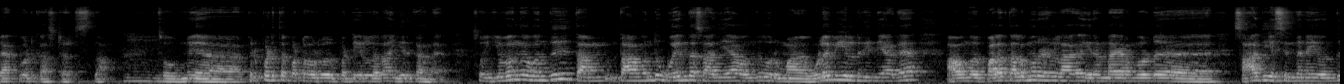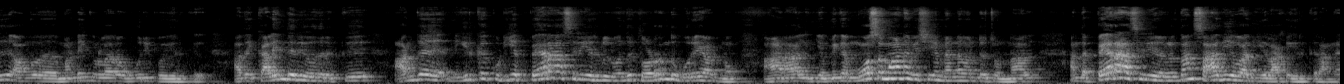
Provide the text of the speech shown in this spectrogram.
பேக்வர்ட் காஸ்டர்ஸ் தான். ஸோ பிற்படுத்தப்பட்டவர்கள் பட்டியலில் தான் இருக்காங்க. ஸோ இவங்க வந்து தாம் தான் வந்து உயர்ந்த சாதியாக வந்து ஒரு ம உளவியல் ரீதியாக அவங்க பல தலைமுறைகளாக இரண்டாயிரம் வருட சாதிய சிந்தனை வந்து அவங்க மண்டைக்குள்ளார ஊறி போயிருக்கு. அதை கலைந்தெறிவதற்கு அங்கே இருக்கக்கூடிய பேராசிரியர்கள் வந்து தொடர்ந்து உரையாடணும். ஆனால் இங்கே மிக மோசமான விஷயம் என்னவென்று சொன்னால் அந்த பேராசிரியர்கள் தான் சாதியவாதிகளாக இருக்கிறாங்க.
